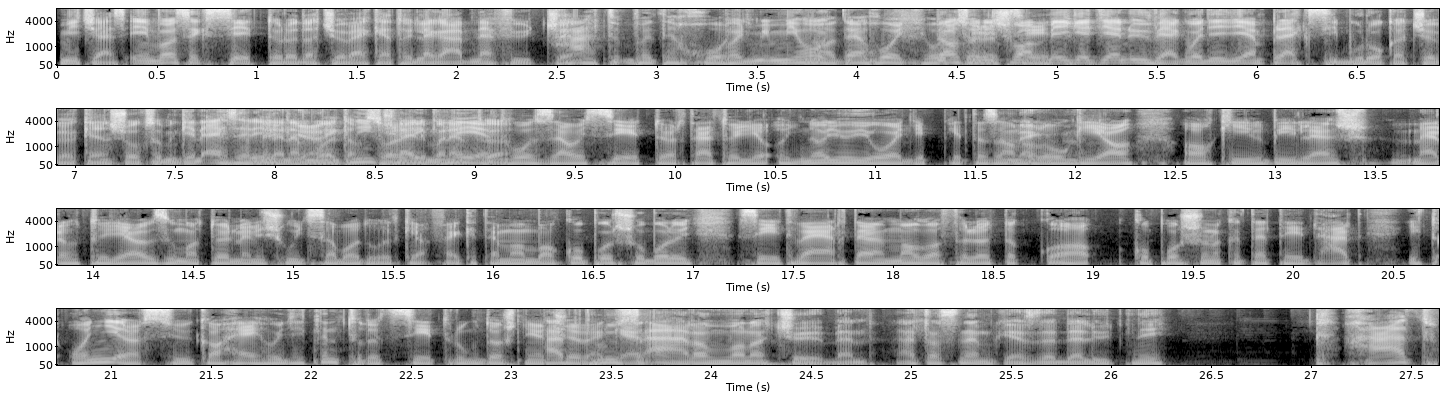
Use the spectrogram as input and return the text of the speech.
Mit csinálsz? Én valószínűleg széttöröd a csöveket, hogy legalább ne fűtsön. Hát, vagy de hogy? vagy mi, mi Na, hogy? de hogy? hogy de azon is van szét? még egy ilyen üveg, vagy egy ilyen plexiburok a csövöken sokszor. Még én ezer éve nem voltam szoláriumban, nem tudom. hozzá, hogy széttört. Tehát, hogy, hogy nagyon jó egyébként az analógia a Kill Bill-es, mert ott ugye az Uma Thurman is úgy szabadult ki a fekete mamba a koporsóból, hogy szétverte maga fölött a, a koporsónak a tetejét. Hát itt annyira szűk a hely, hogy itt nem tudod szétrugdosni a Hát csöveket. plusz áram van a csőben. Hát azt nem kezded el ütni. Hát,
